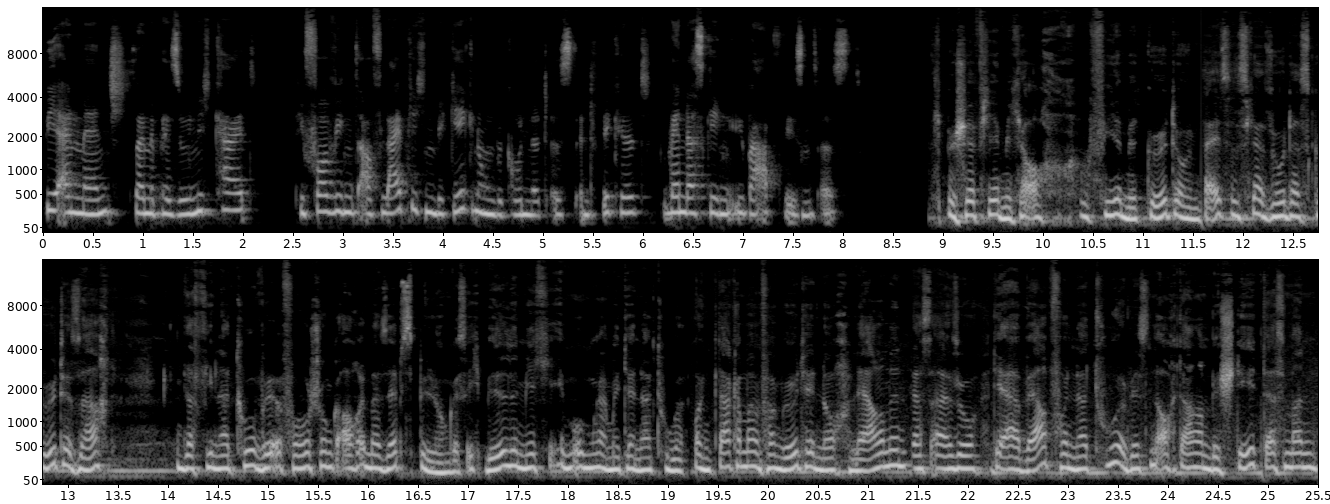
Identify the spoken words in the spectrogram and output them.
wie ein Mensch seine Persönlichkeit, die vorwiegend auf leiblichen Begegnungen begründet ist, entwickelt, wenn das Gegenüber abwesend ist. Ich beschäftige mich auch viel mit Goethe und da ist es ja so, dass Goethe sagt, dass die Naturforschung auch immer Selbstbildung ist. Ich bilde mich im Umgang mit der Natur. Und da kann man von Goethe noch lernen, dass also der Erwerb von Naturwissen auch daran besteht, dass man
